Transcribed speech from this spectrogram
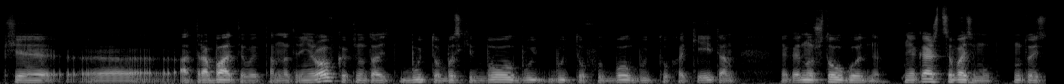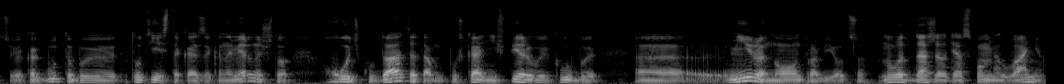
вообще э, отрабатывает там на тренировках, ну, то есть, будь то баскетбол, будь, будь то футбол, будь то хоккей, там, ну, что угодно. Мне кажется, возьмут. Ну, то есть, э, как будто бы тут есть такая закономерность, что хоть куда-то, там, пускай не в первые клубы э, мира, но он пробьется. Ну вот даже вот я вспомнил Ваню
